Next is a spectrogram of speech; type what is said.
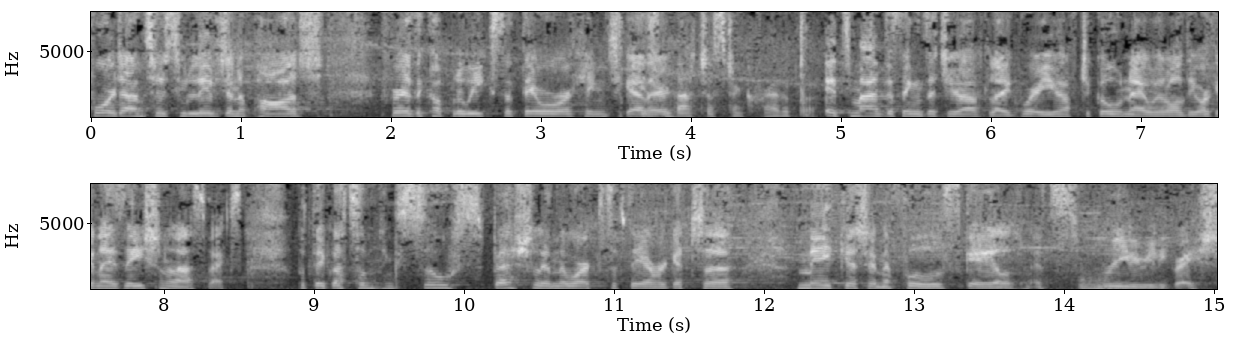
four dancers who lived in a pod for the couple of weeks that they were working together. Isn't that just incredible? it's mad the things that you have like where you have to go now with all the organisational aspects but they've got something so special in the works if they ever get to make it in a full scale. It's really really great.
